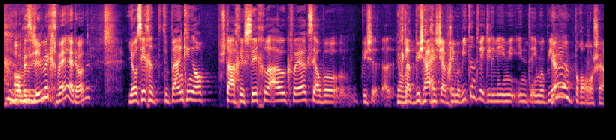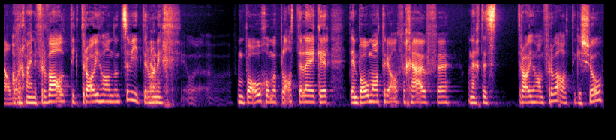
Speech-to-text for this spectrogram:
Aber es ist immer quer, oder? Ja, sicher, der Banking-Abstecher war sicher auch quer, gewesen, aber bist, ich ja. glaube, du hast dich einfach immer weiterentwickelt in der Immobilienbranche. Ja. Aber. aber. ich meine, Verwaltung, Treuhand und so weiter, ja. wo ich vom Bau kommen, Plattenleger, dann Baumaterial verkaufen und dann das Treuhandverwaltung ist schon,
